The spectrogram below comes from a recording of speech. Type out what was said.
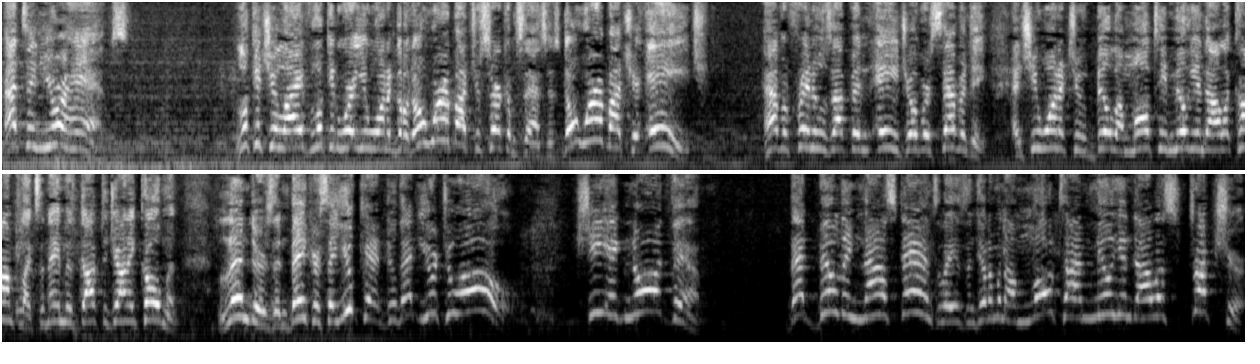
That's in your hands. Look at your life, look at where you want to go. Don't worry about your circumstances. Don't worry about your age. I have a friend who's up in age, over 70, and she wanted to build a multi-million dollar complex. The name is Dr. Johnnie Colemon. Lenders and bankers say, you can't do that, you're too old. She ignored them. That building now stands, ladies and gentlemen, a multi-million dollar structure.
